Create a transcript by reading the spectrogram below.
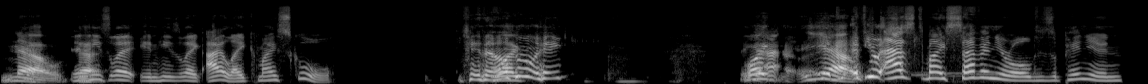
no. And that... he's like, and he's like, I like my school. You know, like, like, like yeah. If, if, you asked my seven year old his opinion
